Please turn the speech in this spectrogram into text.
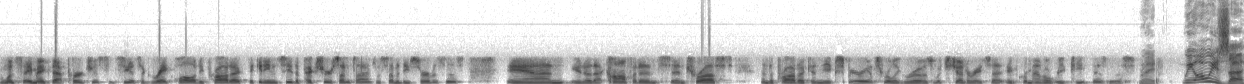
And once they make that purchase and see it's a great quality product, they can even see the picture sometimes with some of these services. And, you know, that confidence and trust and the product and the experience really grows, which generates that incremental repeat business. Right. We always uh,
